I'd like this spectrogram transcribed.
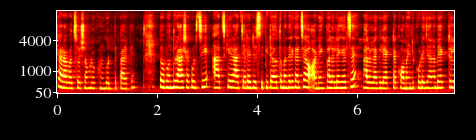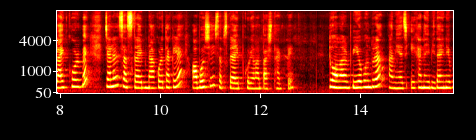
সারা বছর সংরক্ষণ করতে পারবে। তো বন্ধুরা, আশা করছি আজকের আচারের রেসিপিটাও তোমাদের কাছে অনেক ভালো লেগেছে। ভালো লাগলে একটা কমেন্ট করে জানাবে, একটা লাইক করবে। চ্যানেল সাবস্ক্রাইব না করে থাকলে অবশ্যই সাবস্ক্রাইব করে আমার পাশে থাকবে। তো আমার প্রিয় বন্ধুরা, আমি আজ এখানেই বিদায় নেব।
